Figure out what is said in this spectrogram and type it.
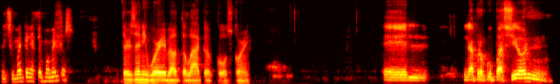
en su mente en estos momentos? There's any worry about the lack of goal scoring. El, la preocupación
